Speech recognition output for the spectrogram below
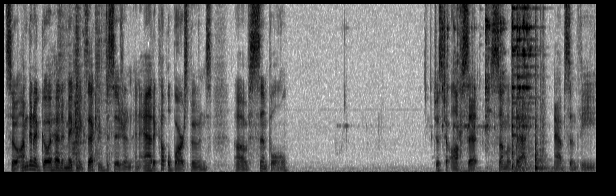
So I'm going to go ahead and make an executive decision and add a couple bar spoons of simple just to offset some of that absinthe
